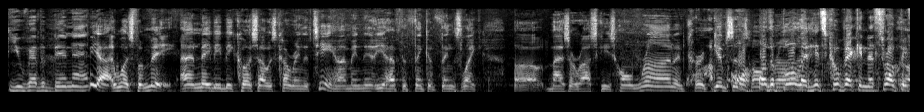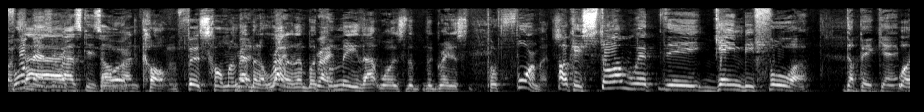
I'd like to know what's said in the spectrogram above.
you've ever been at? yeah, it was for me, and maybe because I was covering the team. I mean, you have to think of things like uh, Mazeroski's home run and Kirk Gibson's Or, home or the run. ball that hits Kubek in the throat before Mazeroski's home run. Carlton Fisk's home run. There have been a lot right, of them, but for me, that was the, the greatest performance. Okay, start with the game before the big game. Well,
